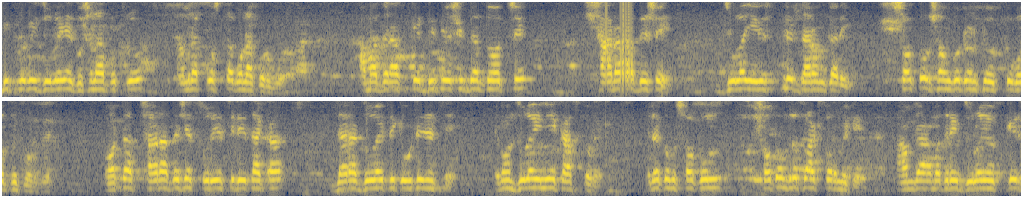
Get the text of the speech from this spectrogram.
বিপ্লবী জুলাইয়ের ঘোষণাপত্র আমরা প্রস্তাবনা করব। আমাদের আজকের দ্বিতীয় সিদ্ধান্ত হচ্ছে সারা দেশে জুলাইয়ের স্পিরিট ধারণকারী সকল সংগঠনকে ঐক্যবদ্ধ করবে। অর্থাৎ সারা দেশে ছড়িয়ে ছিটিয়ে থাকা যারা জুলাই থেকে উঠে এসেছে এবং জুলাই নিয়ে কাজ করে, এরকম সকল স্বতন্ত্র প্ল্যাটফর্মকে আমরা আমাদের এই জুলাই ঐক্যের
